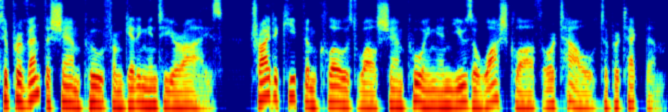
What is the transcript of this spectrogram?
To prevent the shampoo from getting into your eyes, try to keep them closed while shampooing and use a washcloth or towel to protect them.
